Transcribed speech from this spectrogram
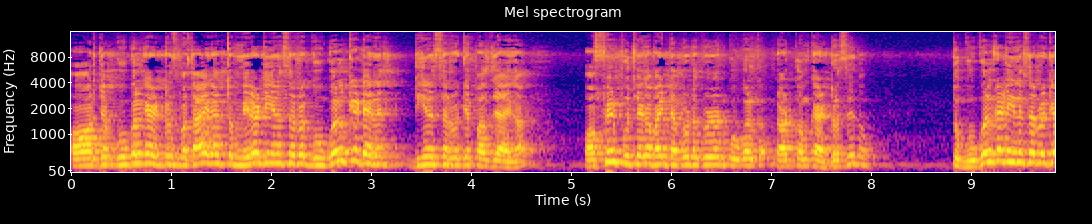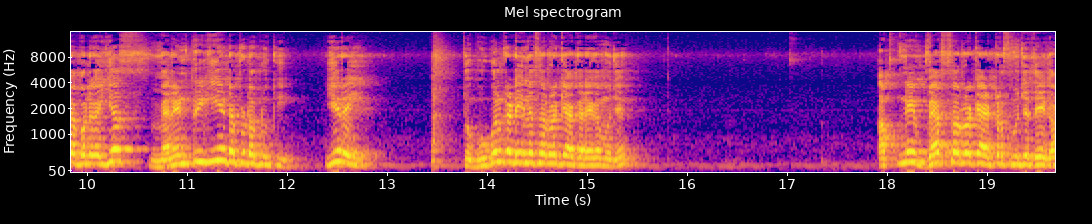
और जब गूगल का एड्रेस बताएगा तो मेरा डीएनएस सर्वर गूगल के डीएनएस सर्वर के पास जाएगा और फिर पूछेगा, भाई W W dot Google dot com का एड्रेस दे दो। तो गूगल का डीएनएस सर्वर क्या बोलेगा यस मैंने एंट्री की है डब्ल्यू डब्ल्यू की, ये रही। तो गूगल का डीएनएस सर्वर क्या करेगा मुझे? अपने वेब सर्वर का एड्रेस मुझे देगा।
